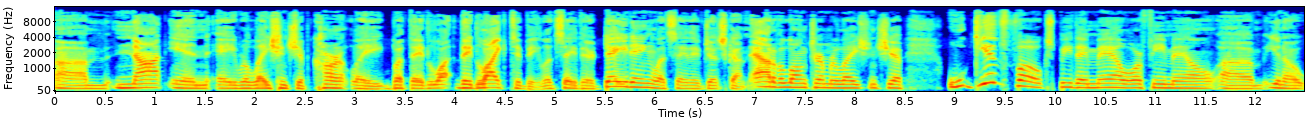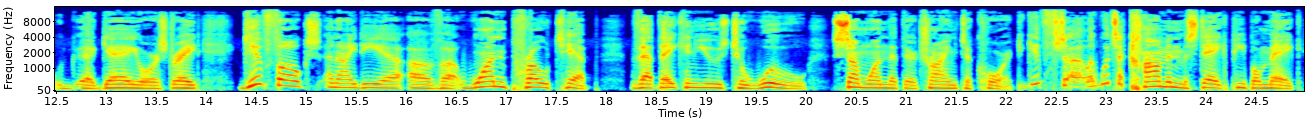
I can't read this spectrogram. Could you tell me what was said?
um, not in a relationship currently, but they'd li- they'd like to be. Let's say they're dating. Let's say they've just gotten out of a long term relationship. Give folks, be they male or female, um, you know, uh, gay or straight, give folks an idea of uh, one pro tip that they can use to woo someone that they're trying to court. Give uh, what's a common mistake people make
